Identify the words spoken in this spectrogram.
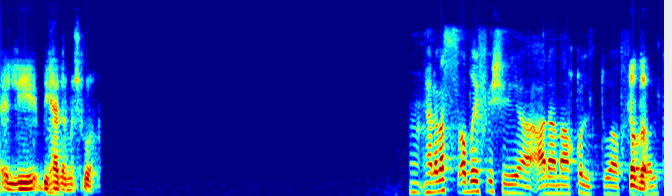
اللي بهذا المشروع؟ هلا بس أضيف شيء على ما قلت وتفضلت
